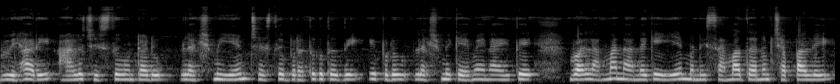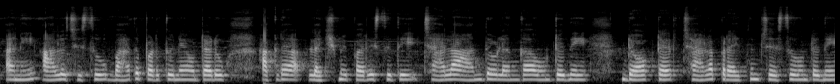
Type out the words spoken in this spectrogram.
విహారి ఆలోచిస్తూ ఉంటాడు లక్ష్మి ఏం చేస్తే బ్రతుకుతుంది? ఇప్పుడు లక్ష్మికి ఏమైనా అయితే వాళ్ళ అమ్మ నాన్నకి ఏమని సమాధానం చెప్పాలి? అని ఆలోచిస్తూ బాధపడుతూనే ఉంటాడు. అక్కడ లక్ష్మి పరిస్థితి చాలా ఆందోళనగా ఉంటుంది. డాక్టర్ చాలా ప్రయత్నం చేస్తూ ఉంటుంది.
